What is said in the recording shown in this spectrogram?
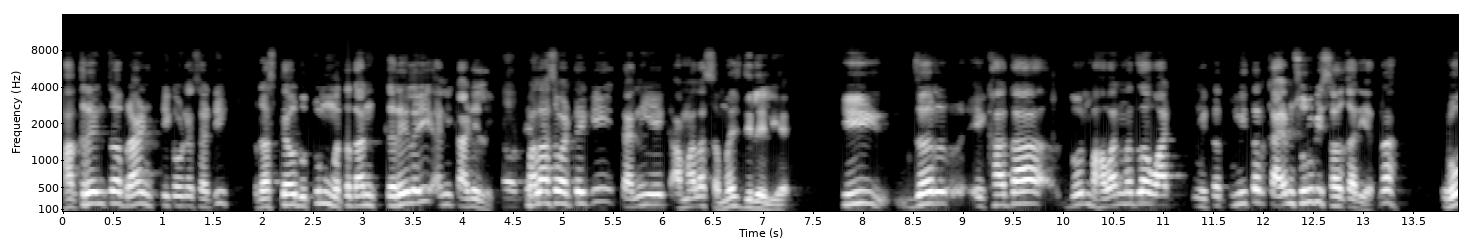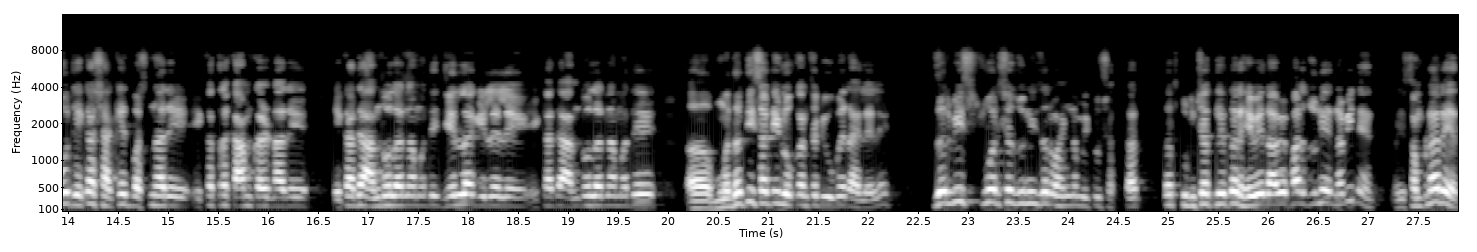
ठाकरेंचं ब्रँड टिकवण्यासाठी रस्त्यावर उतरून मतदान करेलही आणि काढेलही. मला असं वाटतं की त्यांनी एक आम्हाला समज दिलेली आहे की जर एखादा दोन भावांमधला वाट मित्र तुम्ही तर कायमस्वरूपी सहकारी आहेत ना? रोज एका शाखेत बसणारे एकत्र काम करणारे एखाद्या आंदोलनामध्ये जेलला गेलेले एखाद्या आंदोलनामध्ये मदतीसाठी लोकांसाठी उभे राहिलेले. जर वीस वर्ष जुनी जर भांडणं मिटू शकतात तर तुमच्यातले तर हेवे दावे फार जुने नवीन आहेत म्हणजे संपणारे आहेत.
